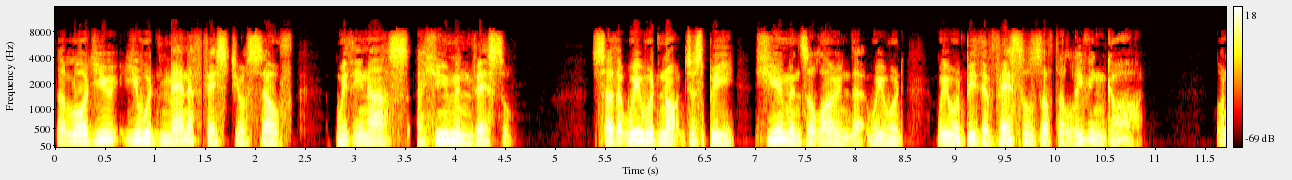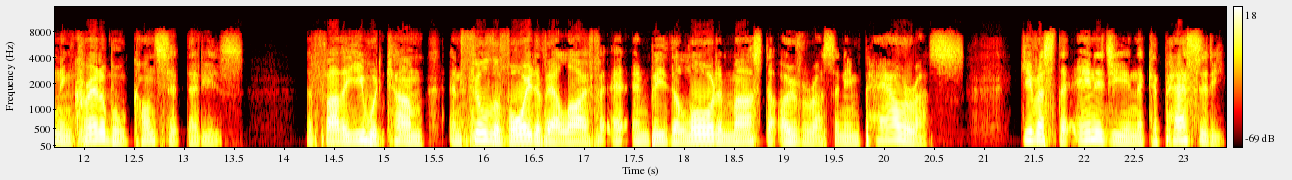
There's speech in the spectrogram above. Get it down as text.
That, Lord, you, you would manifest yourself within us, a human vessel, so that we would not just be humans alone, that we would, we would be the vessels of the living God. What an incredible concept that is. That, Father, you would come and fill the void of our life and be the Lord and Master over us and empower us. Give us the energy and the capacity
